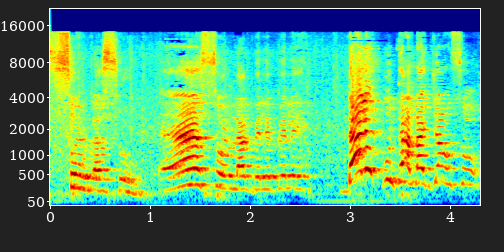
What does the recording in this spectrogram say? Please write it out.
sow la so ɛɛ sow la belebele dali kuntaala jan so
